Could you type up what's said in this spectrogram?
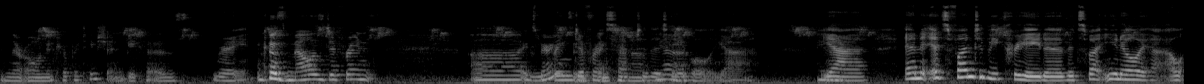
in their own interpretation because right. because Mel is different. Uh, you bring different stuff to the Yeah. table yeah. Yeah. And it's fun to be creative. It's fun you know a,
